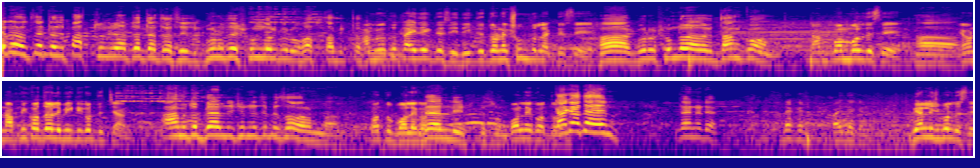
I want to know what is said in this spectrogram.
এটা হচ্ছে এটা পাঁচচল্লিশ সুন্দর গরু হস্তা বিত্তা আমিও তো তাই দেখতেছি দেখতে তো অনেক সুন্দর লাগতেছে। হ্যাঁ গরু সুন্দর দাম কম। দাম কম বলতেছে। হ্যাঁ। এখন আপনি কত হলে বিক্রি করতে চান? আমি তো বিয়াল্লিশ নিতে বেচা পারলাম না। কত বলে কত? বিয়াল্লিশ বলে কত? কাকা দেন। দেন এটা। দেখেন ভাই দেখেন। বিয়াল্লিশ বলতেছে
